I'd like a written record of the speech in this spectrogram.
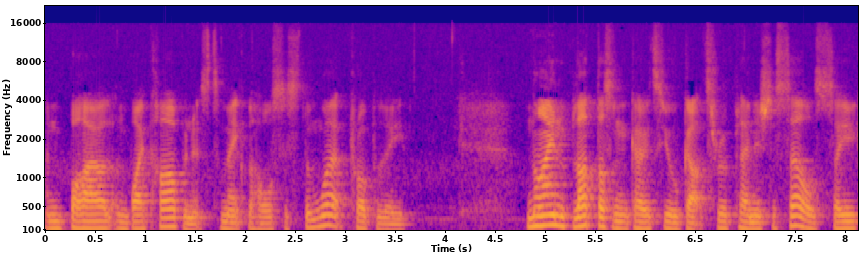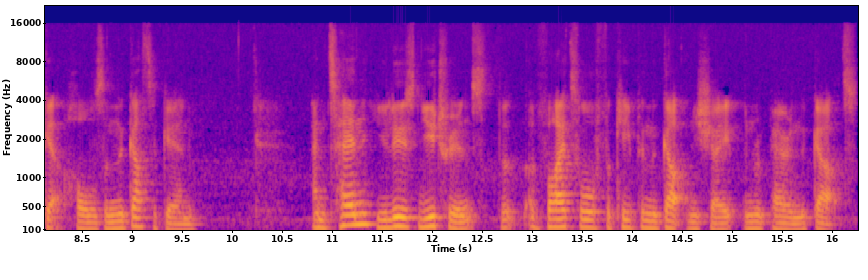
and bile and bicarbonates to make the whole system work properly. Nine, blood doesn't go to your gut to replenish the cells, so you get holes in the gut again. And 10, you lose nutrients that are vital for keeping the gut in shape and repairing the gut.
